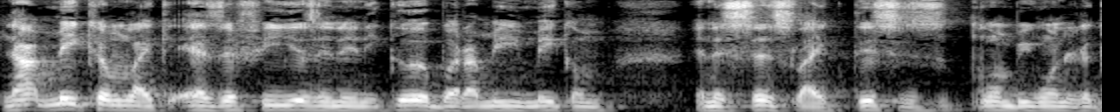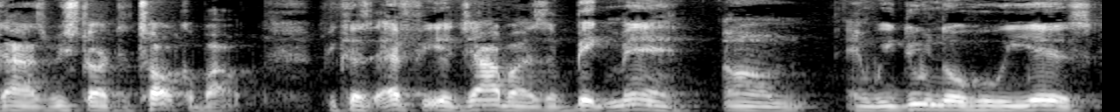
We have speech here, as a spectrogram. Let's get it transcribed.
not make him like as if he isn't any good, but I mean make him in a sense like this is going to be one of the guys we start to talk about because Efe Ajagba is a big man, um, and we do know who he is.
